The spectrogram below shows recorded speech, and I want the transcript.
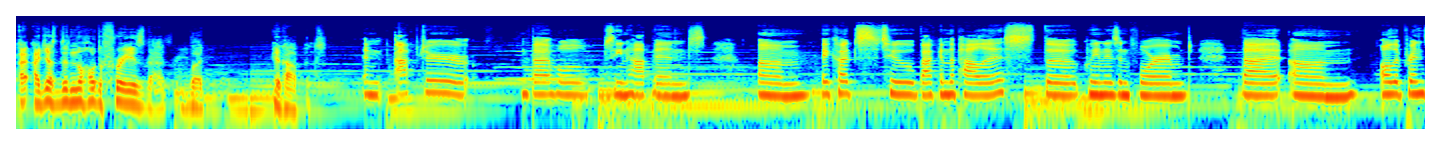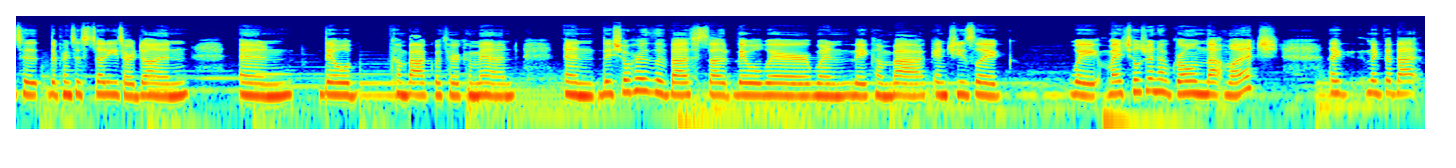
I, I just didn't know how to phrase that, but it happens. And after that whole scene happens, um, it cuts to back in the palace. The queen is informed that um, all the princess the princess studies are done, and they will come back with her command. And they show her the vest that they will wear when they come back, and she's like, "Wait, my children have grown that much? Like, like that that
